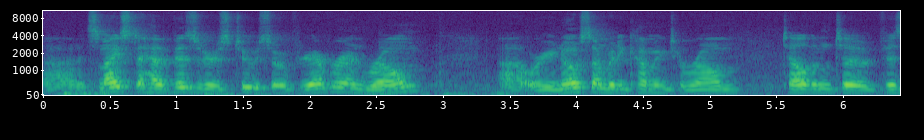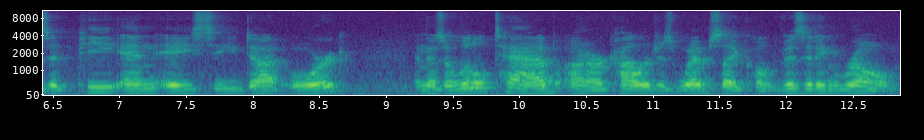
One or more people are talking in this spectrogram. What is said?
Uh, and it's nice to have visitors too. So if you're ever in Rome uh, or you know somebody coming to Rome, tell them to visit pnac.org. And there's a little tab on our college's website called Visiting Rome.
